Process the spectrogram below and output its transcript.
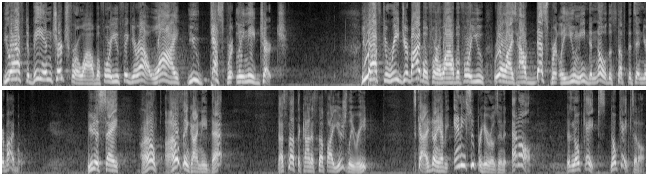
you have to be in church for a while before you figure out why you desperately need church. You have to read your Bible for a while before you realize how desperately you need to know the stuff that's in your Bible. You just say, I don't, I don't think I need that. That's not the kind of stuff I usually read. This guy doesn't have any superheroes in it at all. There's no capes, no capes at all.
